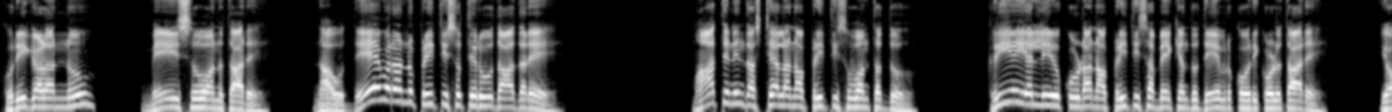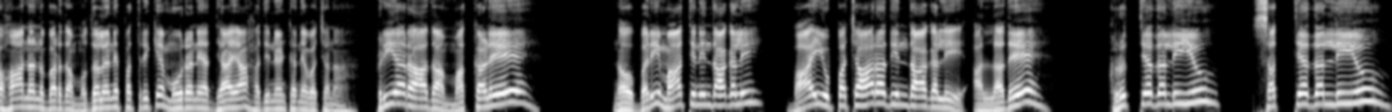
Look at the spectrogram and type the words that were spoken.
ಕುರಿಗಳನ್ನು ಮೇಯಿಸು ಅನ್ನುತ್ತಾರೆ. ನಾವು ದೇವರನ್ನು ಪ್ರೀತಿಸುತ್ತಿರುವುದಾದರೆ ಮಾತಿನಿಂದ ಅಷ್ಟೇ ಅಲ್ಲ, ನಾವು ಪ್ರೀತಿಸುವಂಥದ್ದು. ಕ್ರಿಯೆಯಲ್ಲಿಯೂ ಕೂಡ ನಾವು ಪ್ರೀತಿಸಬೇಕೆಂದು ದೇವರು ಕೋರಿಕೊಳ್ಳುತ್ತಾರೆ. ಯೋಹಾನನು ಬರೆದ ಮೊದಲನೇ ಪತ್ರಿಕೆ ಮೂರನೇ ಅಧ್ಯಾಯ ಹದಿನೆಂಟನೇ ವಚನ. ಪ್ರಿಯರಾದ ಮಕ್ಕಳೇ, ನಾವು ಬರೀ ಮಾತಿನಿಂದಾಗಲಿ, ಬಾಯಿ ಉಪಚಾರದಿಂದಾಗಲಿ ಅಲ್ಲದೆ, ಕೃತ್ಯದಲ್ಲಿಯೂ, ಸತ್ಯದಲ್ಲಿಯೂ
